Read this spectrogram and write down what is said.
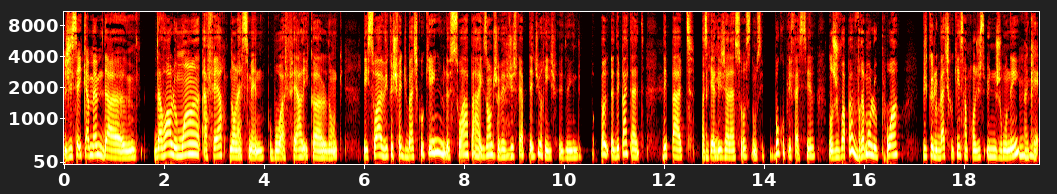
j'essaye quand même d'a- d'avoir le moins à faire dans la semaine pour pouvoir faire l'école. Donc, les soirs, vu que je fais du batch cooking, le soir, par exemple, je vais juste faire peut-être du riz, je fais des, patates, des pâtes, parce qu'il y a déjà la sauce, donc c'est beaucoup plus facile. Donc, je vois pas vraiment le poids, puisque le batch cooking, ça prend juste une journée. OK.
